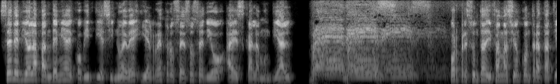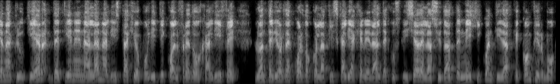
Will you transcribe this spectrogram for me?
se debió a la pandemia de COVID-19 y el retroceso se dio a escala mundial. Por presunta difamación contra Tatiana Cloutier, detienen al analista geopolítico Alfredo Jalife, lo anterior de acuerdo con la Fiscalía General de Justicia de la Ciudad de México, entidad que confirmó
